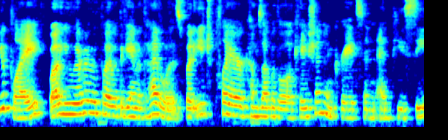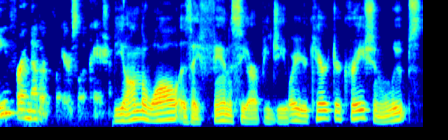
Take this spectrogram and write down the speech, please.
You play, well, you literally play what the game of the title is, but each player comes up with a location and creates an NPC for another player's location. Beyond the Wall is a fantasy RPG where your character creation loops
